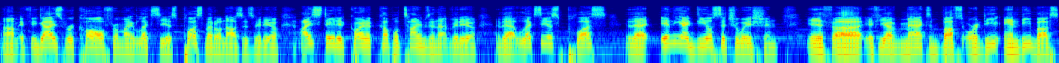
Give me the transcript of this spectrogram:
Um, if you guys recall from my Lexaeus Plus medal analysis video, I stated quite a couple times in that video that Lexaeus Plus that in the ideal situation, if uh, if you have max buffs or de and debuffs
